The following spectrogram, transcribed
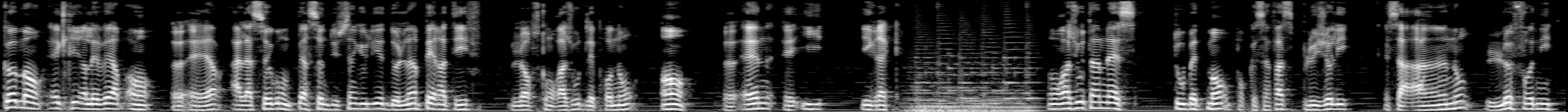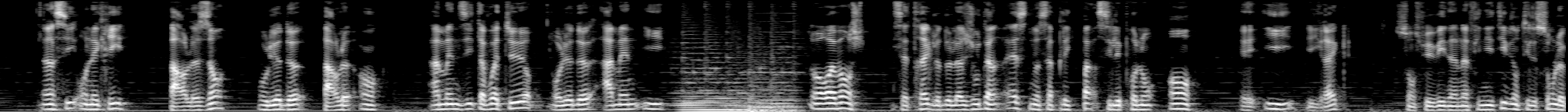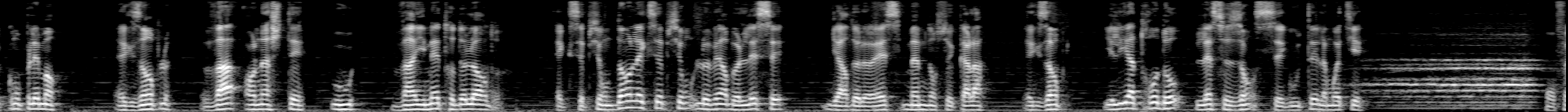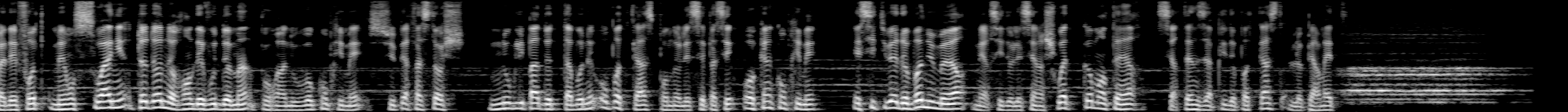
Comment écrire les verbes en ER à la seconde personne du singulier de l'impératif lorsqu'on rajoute les pronoms en, EN et I, Y On rajoute un S tout bêtement pour que ça fasse plus joli. Et ça a un nom, l'euphonie. Ainsi, on écrit parle-en au lieu de parle-en. Amène-y ta voiture au lieu de amène-y. En revanche, cette règle de l'ajout d'un S ne s'applique pas si les pronoms en et i, y sont suivis d'un infinitif dont ils sont le complément. Exemple, va en acheter ou va y mettre de l'ordre. Exception dans l'exception, le verbe laisser garde le S même dans ce cas-là. Exemple, il y a trop d'eau, laisse-en s'égoutter la moitié. On fait des fautes, mais on soigne, te donne rendez-vous demain pour un nouveau comprimé super fastoche. N'oublie pas de t'abonner au podcast pour ne laisser passer aucun comprimé. Et si tu es de bonne humeur, merci de laisser un chouette commentaire. Certaines applis de podcast le permettent.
